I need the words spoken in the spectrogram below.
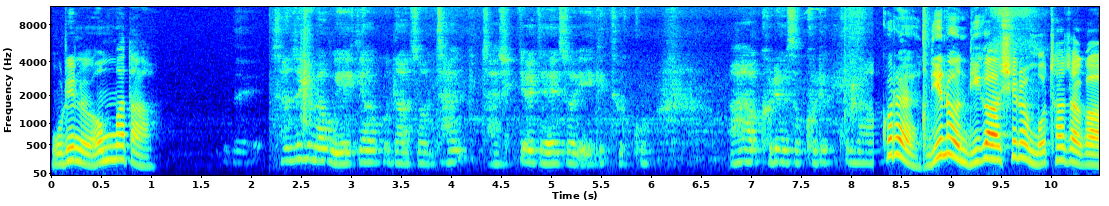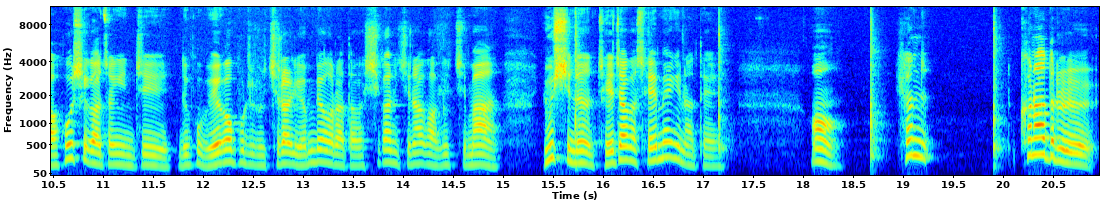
우리는 엄마다. 선생님하고 얘기하고 나서 자, 자식들에 대해서 얘기 듣고 아 그래서 그랬구나. 그래 니는 네가 신을 못 찾아가 호시 가정인지 너그 외가부리로 지랄 연병을 하다가 시간이 지나가겠지만 유 씨는 제자가 세 명이나 돼. 어, 현 큰아들을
